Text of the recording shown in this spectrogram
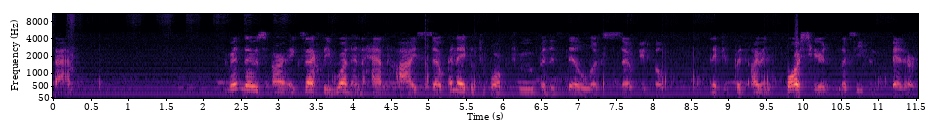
Bam. The windows are exactly one and a half high, so unable to walk through, but it still looks so beautiful. And if you put iron bars here, it looks even better.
